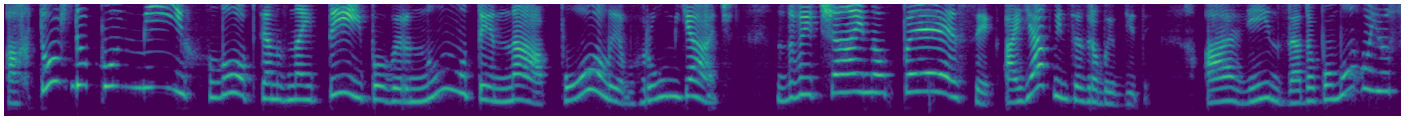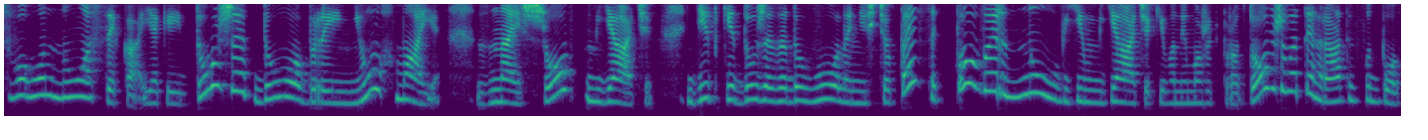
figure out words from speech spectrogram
А хто ж допоміг хлопцям знайти і повернути на поле в гру м'яч? Звичайно, песик. А як він це зробив, діти? А він за допомогою свого носика, який дуже добрий нюх має, знайшов м'ячик. Дітки дуже задоволені, що песик повернув їм м'ячик, і вони можуть продовжувати грати в футбол.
